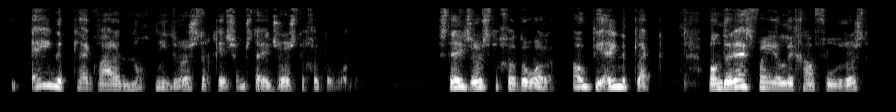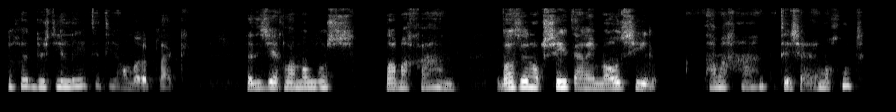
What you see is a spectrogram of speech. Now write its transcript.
die ene plek waar het nog niet rustig is, om steeds rustiger te worden. Steeds rustiger te worden. Ook die ene plek. Want de rest van je lichaam voelt rustiger, dus die leert het die andere plek. Dat die zegt, laat maar los, laat maar gaan. Wat er nog zit aan emotie, laat maar gaan. Het is helemaal goed.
